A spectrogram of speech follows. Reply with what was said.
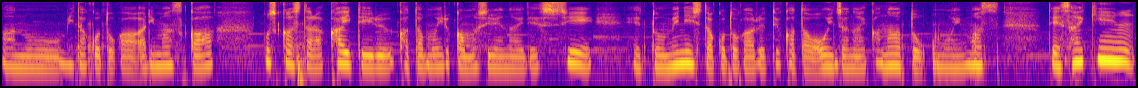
あの見たことがありますか？もしかしたら書いている方もいるかもしれないですし、えっと、目にしたことがあるっていう方は多いんじゃないかなと思います。で最近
